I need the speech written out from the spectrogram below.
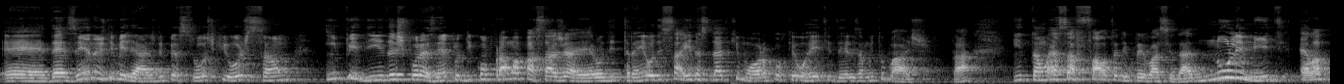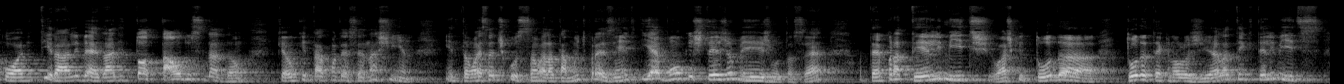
é, dezenas de milhares de pessoas que hoje são impedidas, por exemplo, de comprar uma passagem aérea ou de trem ou de sair da cidade que moram porque o rate deles é muito baixo, tá? Então essa falta de privacidade, no limite, ela pode tirar a liberdade total do cidadão, que é o que está acontecendo na China. Então essa discussão ela está muito presente e é bom que esteja mesmo, tá certo? Até para ter limites. Eu acho que toda toda tecnologia ela tem que ter limites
